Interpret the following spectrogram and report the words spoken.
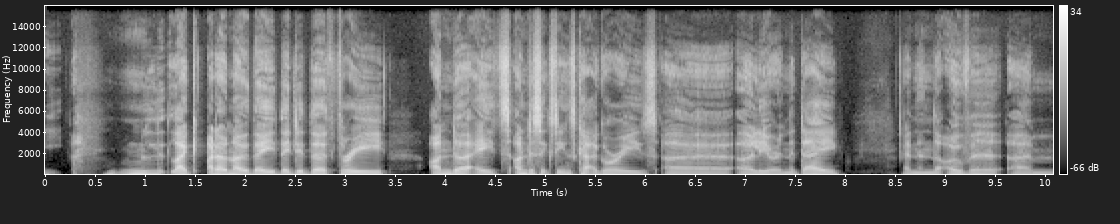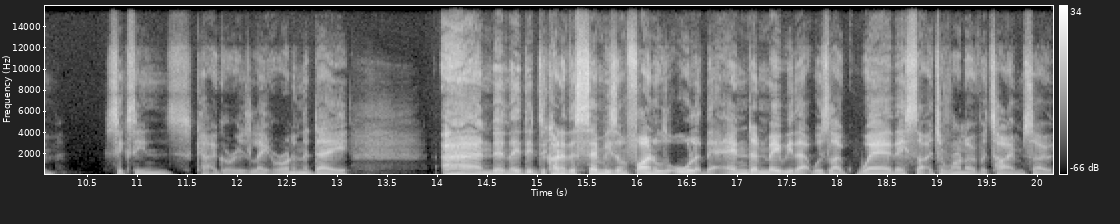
like I don't know they they did the three under eight under 16s categories uh earlier in the day and then the over um 16s categories later on in the day and then they did the kind of the semis and finals all at the end and maybe that was like where they started to run over time so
